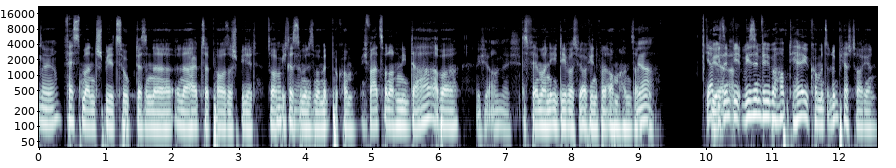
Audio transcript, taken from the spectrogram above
Naja. Festmann-Spielzug, das in der, in der Halbzeitpause spielt. So habe ich das Okay. zumindest mal mitbekommen. Ich war zwar noch nie da, aber Ich auch nicht. das wäre mal eine Idee, was wir auf jeden Fall auch machen sollten. Ja. Ja, wie, Wir- sind wir, wie sind wir überhaupt hierher gekommen ins Olympiastadion?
